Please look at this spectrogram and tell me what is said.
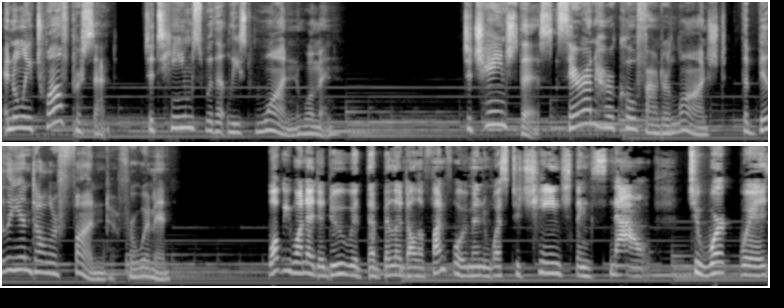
and only 12% to teams with at least one woman. To change this, Sarah and her co founder launched the Billion Dollar Fund for Women. What we wanted to do with the Billion Dollar Fund for Women was to change things now, to work with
